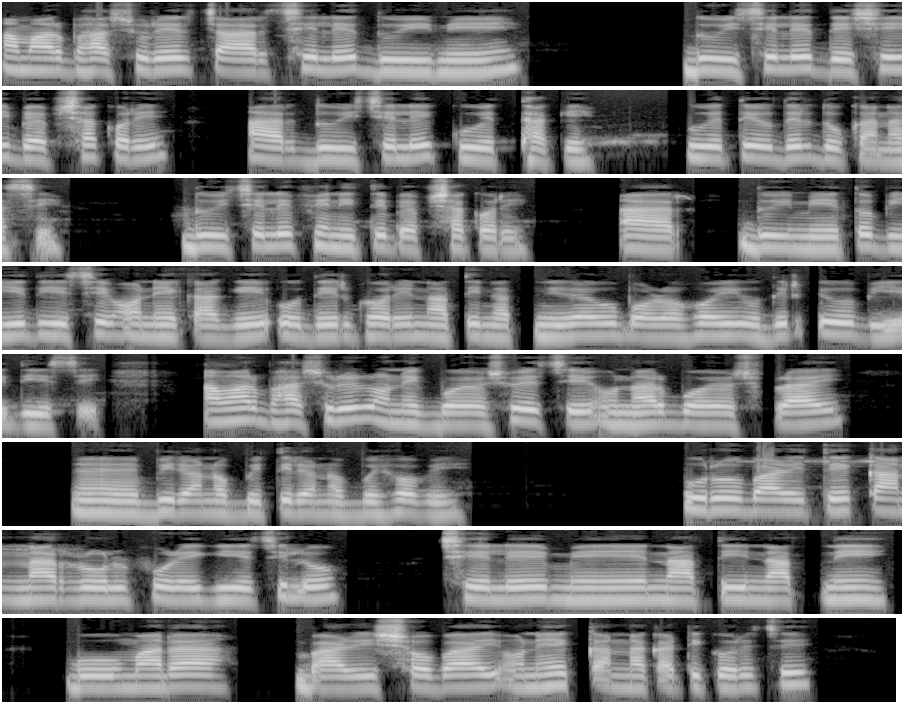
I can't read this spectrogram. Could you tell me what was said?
আমার ভাসুরের চার ছেলে, দুই মেয়ে, দুই ছেলে দেশেই ব্যবসা করে। আর দুই ছেলে কুয়েত থাকে। কুয়েতে ওদের দোকান আছে। দুই ছেলে ফেনীতে ব্যবসা করে। আর দুই মেয়ে তো বিয়ে দিয়েছে অনেক আগে। ওদের ঘরে নাতি নাতনিরাও বড় হয়ে ওদেরকেও বিয়ে দিয়েছে। আমার ভাসুরের অনেক বয়স হয়েছে। ওনার বয়স প্রায় বিরানব্বই, তিরানব্বই হবে। পুরো বাড়িতে কান্নার রোল পড়ে গিয়েছিল। ছেলে, মেয়ে, নাতি, নাতনি, বৌমারা, বাড়ির সবাই অনেক কান্নাকাটি করেছে।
